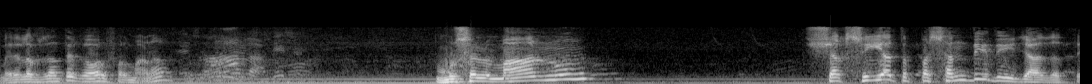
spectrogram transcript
میرے لفظوں تے غور فرمانا۔ مسلمان شخصیت پسندی دی اجازت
